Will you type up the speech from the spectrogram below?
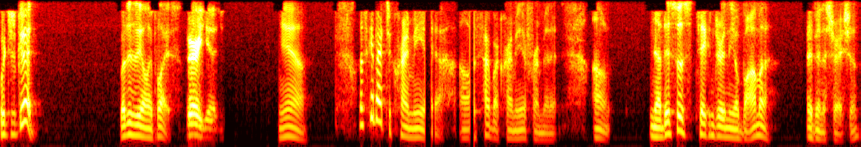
which is good. But this is the only place. Very good. Yeah. Let's get back to Crimea. Uh, let's talk about Crimea for a minute. Um, now, this was taken during the Obama administration.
